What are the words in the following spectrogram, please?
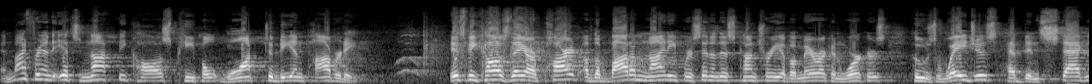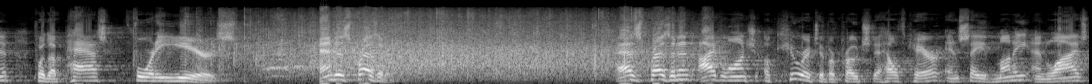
and my friend, it's not because people want to be in poverty. It's because they are part of the bottom 90% of this country of American workers whose wages have been stagnant for the past 40 years. And as president, as president, I'd launch a curative approach to health care and save money and lives,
